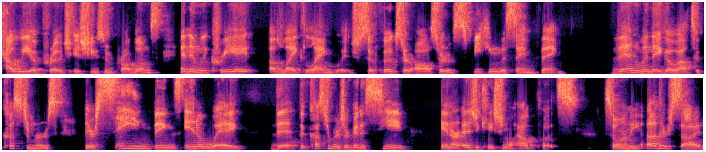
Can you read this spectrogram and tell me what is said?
how we approach issues and problems. And then we create a like language. So folks are all sort of speaking the same thing. Then when they go out to customers, they're saying things in a way that the customers are going to see in our educational outputs. So on the other side,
